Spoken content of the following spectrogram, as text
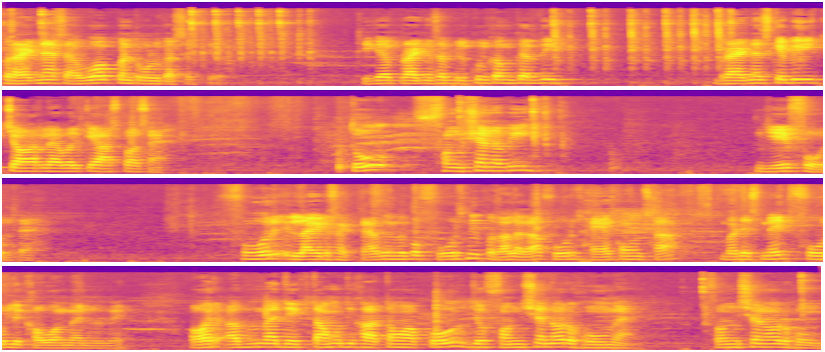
ब्राइटनेस है, वो आप कंट्रोल कर सकते हो। ठीक है ब्राइटनेस आप बिल्कुल कम कर दी। ब्राइटनेस के भी चार लेवल के आसपास हैं। तो फ़ंक्शन अभी ये फोर्थ है। फोर लाइट इफ़ेक्ट है अभी मेरे को फोर्थ नहीं पता लगा फोर्थ है कौन सा बट इसमें फोर लिखा हुआ मैनुअल में। और अब मैं देखता हूँ, दिखाता हूँ आपको जो फ़ंक्शन और होम है। फ़ंक्शन और होम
